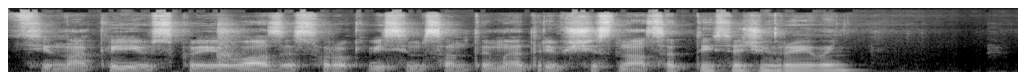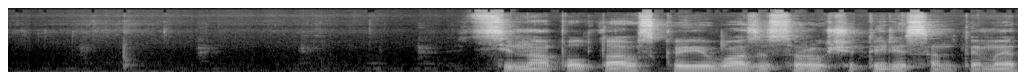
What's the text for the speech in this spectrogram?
Ціна київської вази 48 см 16 тисяч гривень. Ціна полтавської вази 44 см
